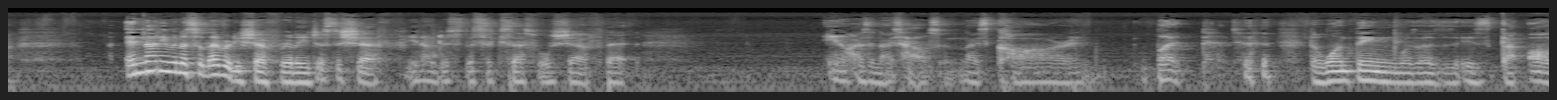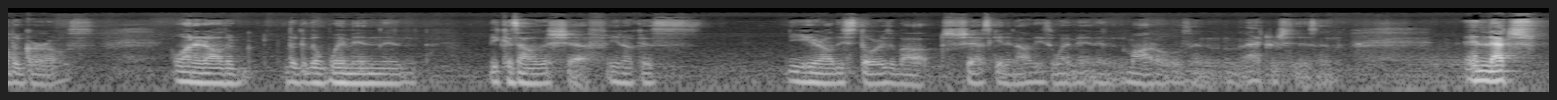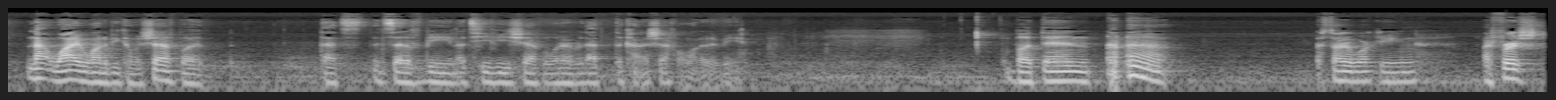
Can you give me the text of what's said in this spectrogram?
and not even a celebrity chef, really, just a chef. You know, just a successful chef that you know has a nice house and nice car, and but the one thing was uh, is got all the girls, wanted all the the, the women and because I was a chef, you know, because you hear all these stories about chefs getting all these women and models and actresses and and that's not why I want to become a chef, but that's instead of being a TV chef or whatever, that's the kind of chef I wanted to be. But then I started working my first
